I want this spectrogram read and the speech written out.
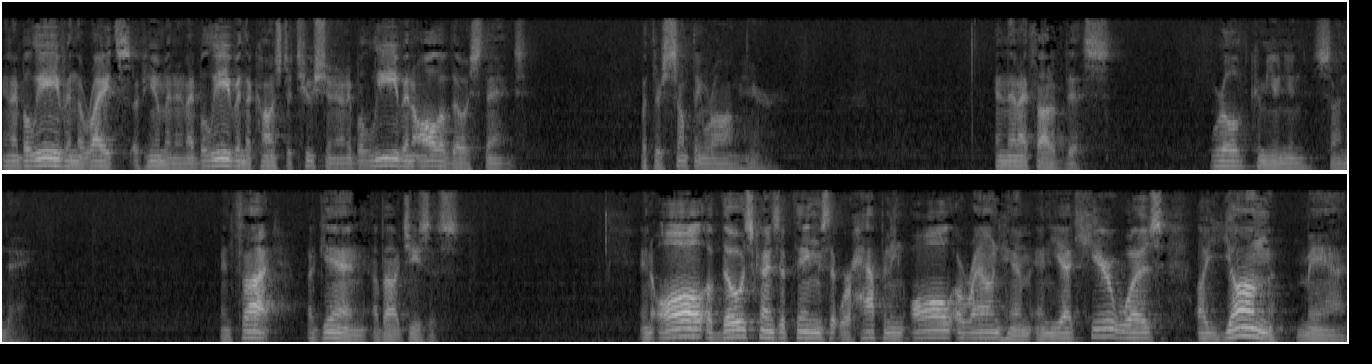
And I believe in the rights of human, and I believe in the Constitution, and I believe in all of those things. But there's something wrong here. And then I thought of this World Communion Sunday. And thought again about Jesus and all of those kinds of things that were happening all around him. And yet here was a young man,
